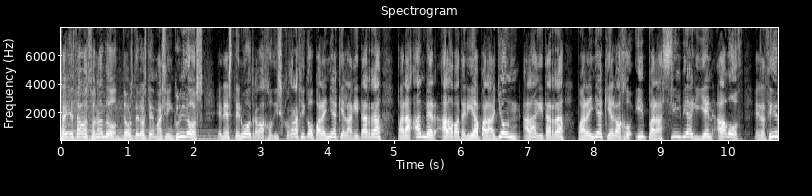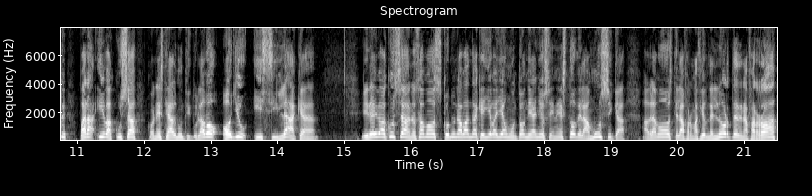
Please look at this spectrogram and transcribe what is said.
Pues ahí estaban sonando dos de los temas incluidos en este nuevo trabajo discográfico para Iñaki a la guitarra, para Ander a la batería, para John a la guitarra, para Iñaki al bajo y para Silvia Guillén a la voz, es decir, para Ibakusa con este álbum titulado Oyu Isilaka. Y de Ibakusa nos vamos con una banda que lleva ya un montón de años en esto de la música. Hablamos de la formación del norte de Nafarroa,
